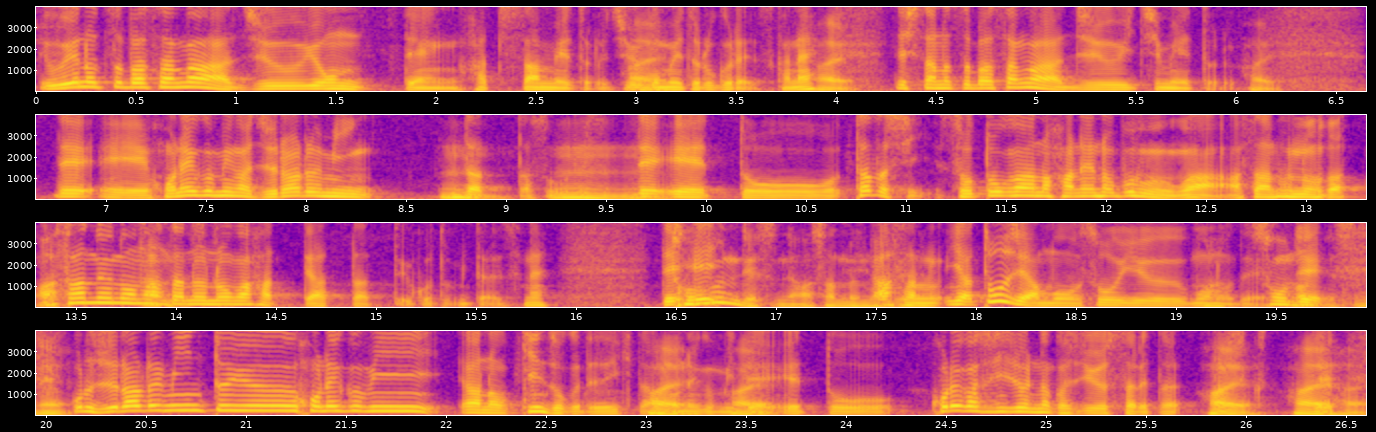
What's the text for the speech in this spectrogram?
で上の翼が14.83メートル、15メートルぐらいですかね、はい。で下の翼が11メートル、はい。でえー骨組みがジュラルミンだったそうです、うんうんうんでえー、とただし、外側の羽の部分は麻布だった、麻布なんですか？麻布が貼ってあったということみたいですね。飛ぶんですね朝布で。朝のいや当時はもうそういうもので、あそうなんですね。このジュラルミンという骨組み、あの金属でできた骨組みで、はい。はいえっと、これが非常になんか重要視されたらしくて、はいはいはい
